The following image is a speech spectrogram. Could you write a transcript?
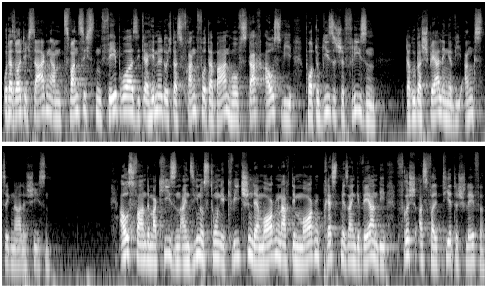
Oder sollte ich sagen, am 20. Februar sieht der Himmel durch das Frankfurter Bahnhofsdach aus wie portugiesische Fliesen, darüber Sperlinge wie Angstsignale schießen. Ausfahrende Markisen, ein Sinuston ihr Quietschen, der Morgen nach dem Morgen presst mir sein Gewehr an die frisch asphaltierte Schläfe.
